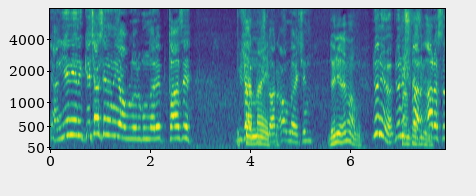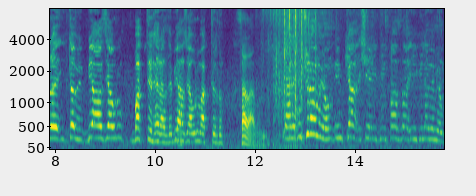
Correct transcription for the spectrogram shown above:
Yani yeni yeni geçen senenin yavruları bunlar hep taze. İki Güzel yandan kuşlar evli. Allah için. Dönüyor değil mi abi? Dönüyor. Dönüş Fantezi var. bir de. Ara sıra tabii bir az yavru baktı herhalde. Bir az yavru baktırdım. Sal abi. Yani uçuramıyorum. imkan şey değil fazla ilgilenemiyorum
